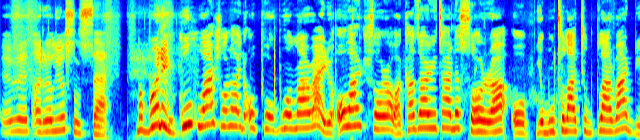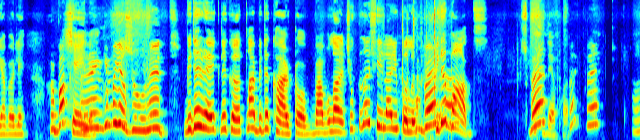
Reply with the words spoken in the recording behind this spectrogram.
Evet aralıyorsun sen. Bak böyleyim. Huh var sonra hani o pomponlar var ya o var sonra bak kazar tane sonra o yumurtalar çubuklar var diye böyle Ha bak Şeyle. rengi mi yazıyor red? bir de renkli kağıtlar bir de karton. Ben bunlarla çok güzel şeyler yapalım. Ben- bir de bant. Ben, de yaparım. ben. Ha,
